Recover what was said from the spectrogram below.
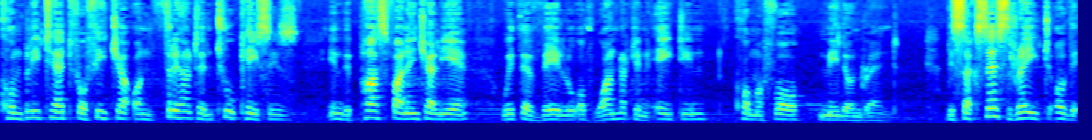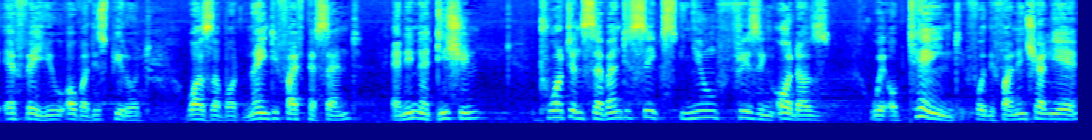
completed forfeiture on 302 cases in the past financial year with a value of 118.4 million rand. The success rate of the FAU over this period was about 95%, and in addition, 276 new freezing orders were obtained for the financial year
